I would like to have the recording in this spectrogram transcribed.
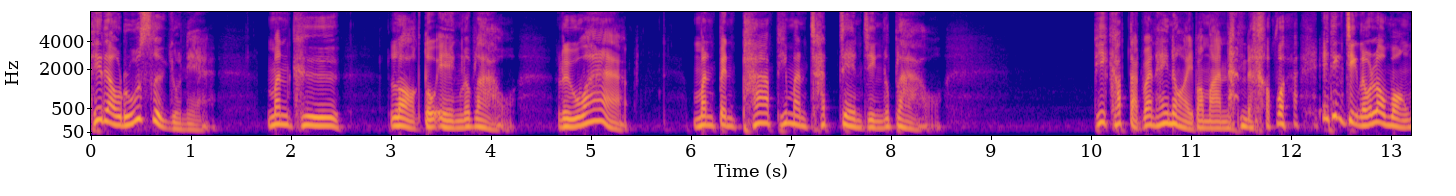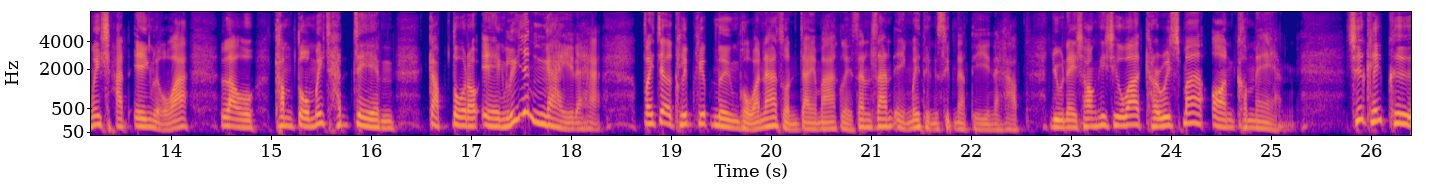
ที่เรารู้สึกอยู่เนี่ยมันคือหลอกตัวเองหรือเปล่า หรือว่ามันเป็นภาพที่มันชัดเจนจริงหรือเปล่า พี่ครับตัดแว่นให้หน่อยประมาณนั้นนะครับว่าเอ๊ะจริง ๆ แล้วเรามองไม่ชัดเองหรือว่า เราทำตัวไม่ชัดเจนกับตัวเราเองหรือยังไงนะฮะไปเจอคลิปคลิปหนึ่งผมว่าน่าสนใจมากเลยสั้น ๆ เองไม่ถึง 10 นาทีนะครับ อยู่ในช่องที่ชื่อว่า charisma on command ชื่อคลิปคือ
